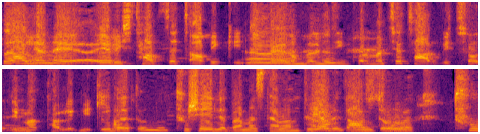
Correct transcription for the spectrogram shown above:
ძალიან ერის თავზე წავიკითხე, რომელიც ინფორმაციაც არ ვიცოდი მართალი გითხრათ. კი ბატონო, თუ შეიძლება ამას დავამთავრებ, იმიტომ რომ თუ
